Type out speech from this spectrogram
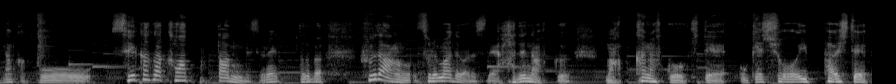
うん、なんかこう性格が変わったんですよね。例えば普段それまではですね派手な服真っ赤な服を着てお化粧をいっぱいして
